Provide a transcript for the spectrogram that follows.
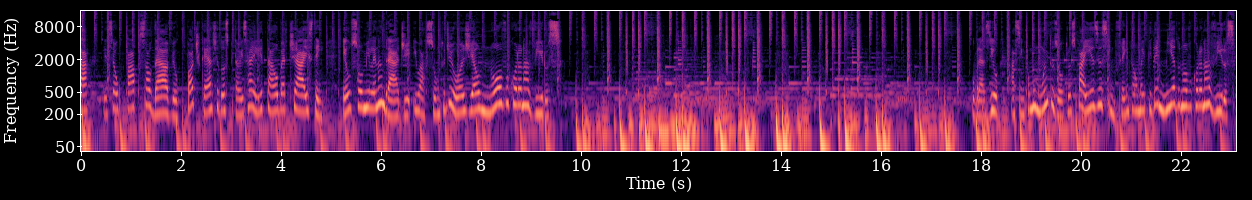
Olá, esse é o Papo Saudável, podcast do Hospital Israelita Albert Einstein. Eu sou Milena Andrade e o assunto de hoje é o novo coronavírus. Brasil, assim como muitos outros países, enfrenta uma epidemia do novo coronavírus.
